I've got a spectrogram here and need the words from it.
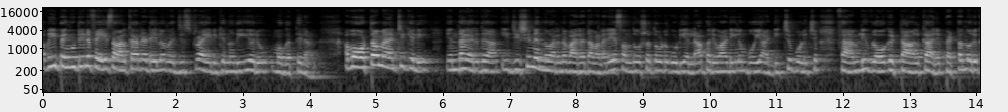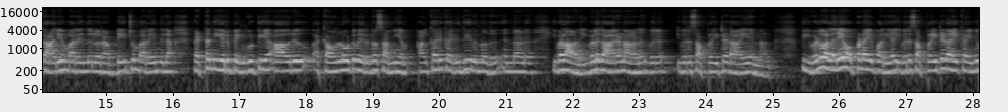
അപ്പോൾ ഈ പെൺകുട്ടീന്റെ ഫേസ് ആൾക്കാരുടെ ഇടയിൽ രജിസ്റ്റർ ആയിരിക്കുന്നത് ഈ ഒരു മുഖത്തിലാണ്. അപ്പോൾ ഓട്ടോമാറ്റിക്കലി എന്താ കരുതുക? ഈ ജിഷിൻ എന്ന് പറയുന്ന വരത വളരെ സന്തോഷത്തോടു കൂടി എല്ലാ പരിപാടിയിലും പോയി അടിച്ചു പൊളിച്ച് ഫാമിലി വ്ലോഗ് ഇട്ട ആൾക്കാർ പെട്ടെന്ന് ഒരു കാര്യം പറയുന്നില്ല ഒരു അപ്ഡേറ്റും പറയുന്നില്ല. പെട്ടെന്ന് ഈ ഒരു പെൺകുട്ടി ആ ഒരു അക്കൗണ്ടിലോട്ട് വരുന്ന സമയം ആൾക്കാർ കരുതിയിരുന്നത് എന്താണ്? ഇവളാണ് ഇവൾ കാരണമാണ് ഇവർ ഇവർ സെപ്പറേറ്റഡ് ആയി എന്നാണ്. അപ്പം ഇവൾ വളരെ ഓപ്പണായി പറയുക ഇവർ സെപ്പറേറ്റഡ് ആയി കഴിഞ്ഞ്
